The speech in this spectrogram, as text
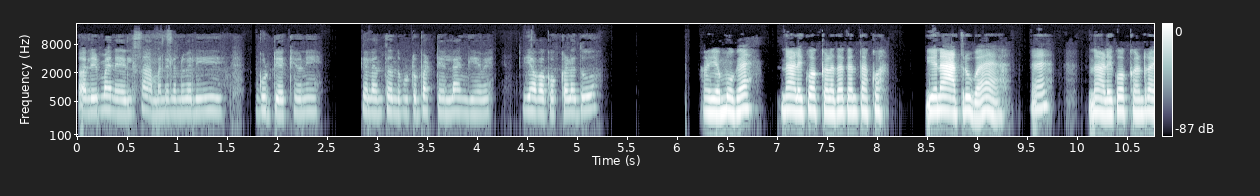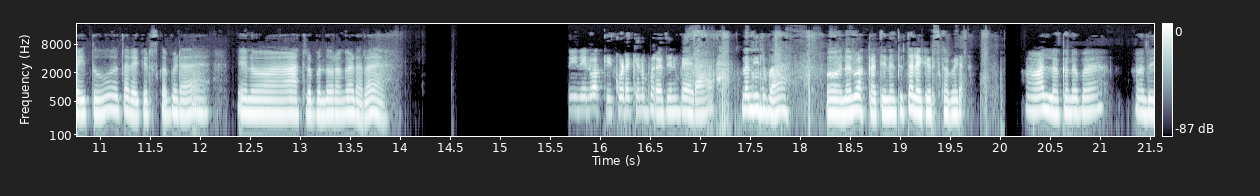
ಅಲ್ಲಿ ಮನೆಯಲ್ಲಿ ಸಾಮಾನೆಲ್ಲ ಅಲ್ಲಿ ಗುಡ್ಡಿ ಹಾಕಿವ್ನಿ ಎಲ್ಲ ತಂದುಬಿಟ್ಟು ಬಟ್ಟೆ ಎಲ್ಲ ಹಂಗೆ ಅವೆ ಯಾವಾಗ ಹೊಕ್ಕಳದು ಅಯ್ಯ ಮಗ ನಾಳೆ ಹೊಕ್ಕಳದಾಗಂತ ಹಾಕೋ. ಏನೋ ಆತ್ರು ಬಾ ನಾಳೆ ಒಕ್ಕಂಡ್ರೆ ಆಯ್ತು ತಲೆ ಕೆಡ್ಸ್ಕೊಬೇಡ ಏನೋ ಆತ್ರ ಬಂದವ್ರಂಗೆ ಆಡಾರ ನೀನೇನು ಅಕ್ಕಿ ಕೊಡಕ್ಕೇನು ಬರೋದೇನು ಬೇಡ. ನಾನು ಇಲ್ವಾ ನಾನು ಒಕ್ಕತ್ತೀನಿ ಅಂತ ತಲೆ ಕೆಡ್ಸ್ಕೊಬೇಡ ಅಲ್ಲ ಕಣವ ಅದೇ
